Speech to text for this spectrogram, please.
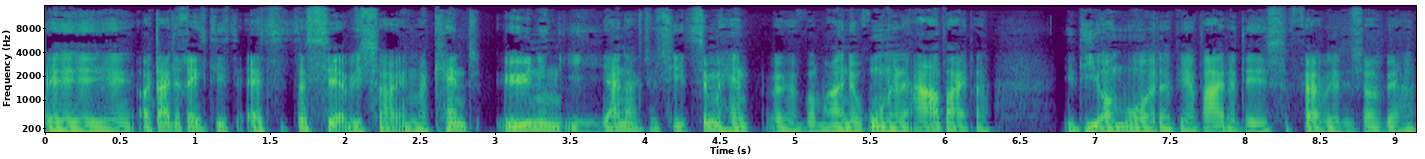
Øh, og der er det rigtigt, at der ser vi så en markant øgning i hjerneaktivitet, simpelthen øh, hvor meget neuronerne arbejder i de områder, der bearbejder det. Så før vil det så være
